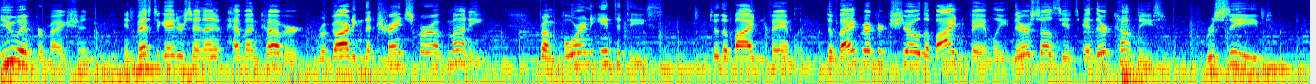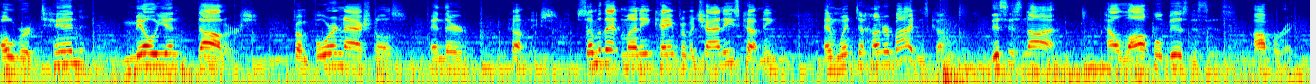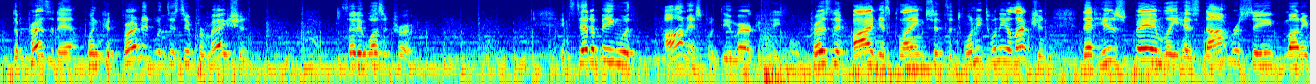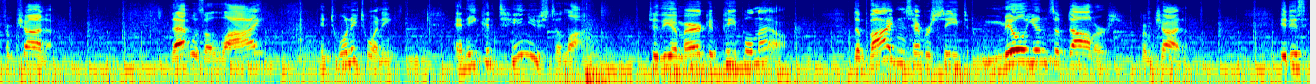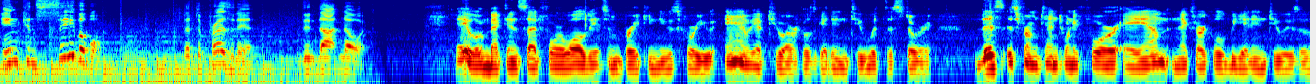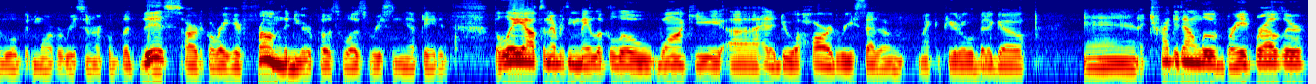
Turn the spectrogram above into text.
new information investigators have uncovered regarding the transfer of money from foreign entities to the Biden family. The bank records show the Biden family, their associates, and their companies received over $10 million from foreign nationals and their companies. Some of that money came from a Chinese company and went to Hunter Biden's company. This is not how lawful businesses operate. The president, when confronted with this information, said it wasn't true. Instead of being with, honest with the American people, President Biden has claimed since the 2020 election that his family has not received money from China. That was a lie in 2020, and he continues to lie to the American people now. The Bidens have received millions of dollars from China. It is inconceivable that the president did not know it. Hey, welcome back to Inside Four Walls. We have some breaking news for you, and we have two articles to get into with this story. This is from 10:24 a.m. The next article we'll be getting into is a little bit more of a recent article, but this article right here from the New York Post was recently updated. The layouts and everything may look a little wonky. Uh, I had to do a hard reset on my computer a little bit ago, and I tried to download Brave browser,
